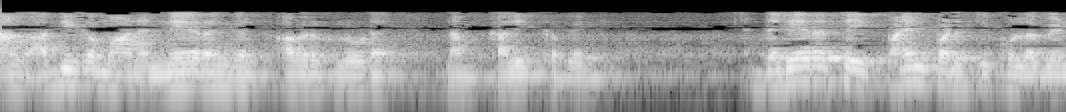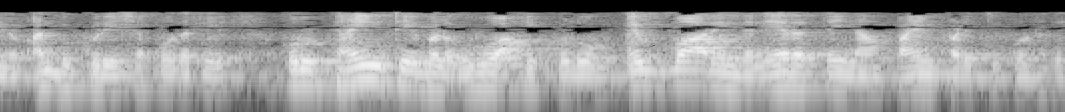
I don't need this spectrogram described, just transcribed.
நாங்கள் அதிகமான நேரங்கள் அவர்களோட நாம் கழிக்க வேண்டும். இந்த நேரத்தை பயன்படுத்திக் கொள்ள வேண்டும் அன்புக்குரிய சகோதரர்களே. ஒரு டைம் டேபிளை உருவாக்கிக் கொள்வோம். எவ்வாறு இந்த நேரத்தை நாம் பயன்படுத்திக் கொள்வது?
